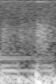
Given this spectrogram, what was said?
Thank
